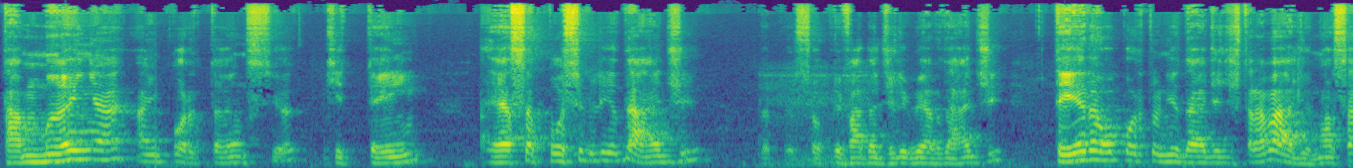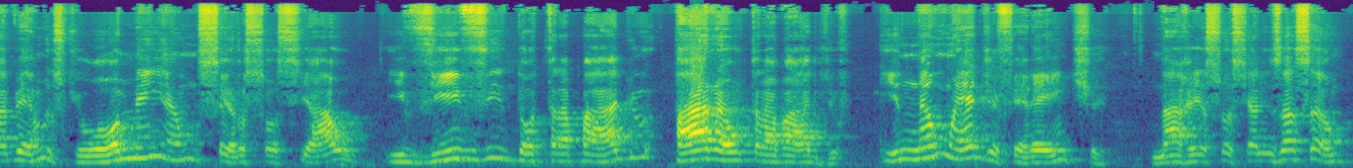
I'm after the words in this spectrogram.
tamanha a importância que tem essa possibilidade da pessoa privada de liberdade ter a oportunidade de trabalho. Nós sabemos que o homem é um ser social e vive do trabalho para o trabalho. E não é diferente na ressocialização,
